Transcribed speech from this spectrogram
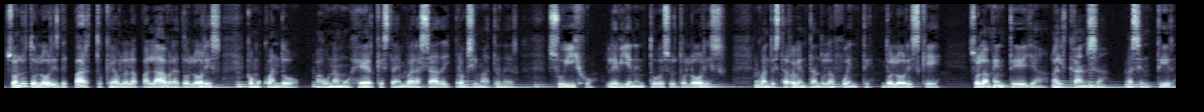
Son los dolores de parto que habla la palabra, dolores como cuando a una mujer que está embarazada y próxima a tener su hijo le vienen todos esos dolores, cuando está reventando la fuente, dolores que Solamente ella alcanza a sentir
